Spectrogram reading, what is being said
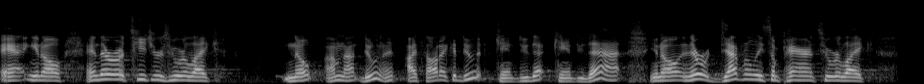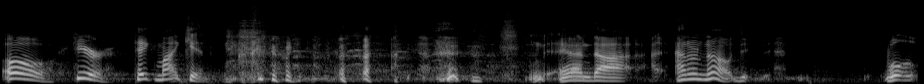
And you know and there were teachers who were like nope i'm not doing it. I thought i could do it. Can't do that can't do that. You know and there were definitely some parents who were like oh here take my kid and uh, I, don't know well,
